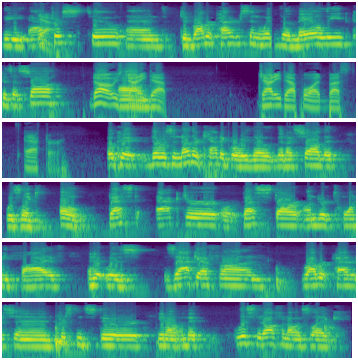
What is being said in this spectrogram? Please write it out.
the actress yeah. too. And did Robert Pattinson win the male lead? Because I saw. No, it was Johnny um, Depp. Johnny Depp won Best Actor. Okay, there was another category though that I saw that was like, oh, best actor or best star under 25, and it was Zac Efron, Robert Pattinson, Kristen Stewart, you know, and they listed off, and I was like,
